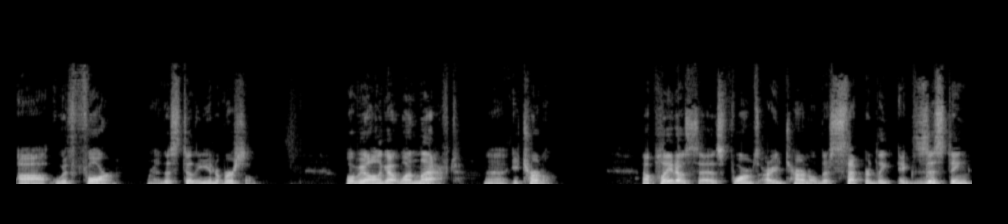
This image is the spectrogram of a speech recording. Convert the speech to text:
uh, with form. Right? That's still universal. Well, we only got one left, uh, eternal. Now, Plato says forms are eternal. They're separately existing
